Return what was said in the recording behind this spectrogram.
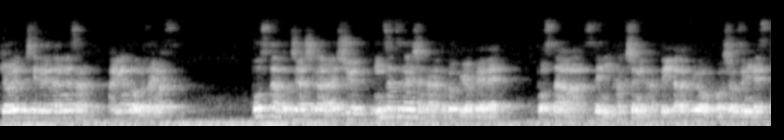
協力してくれた皆さんありがとうございますポスターとチラシが来週印刷会社から届く予定でポスターはすでに各所に貼っていただくよう交渉済みです。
